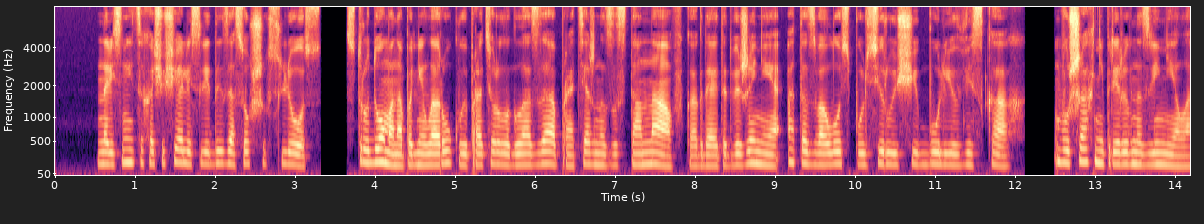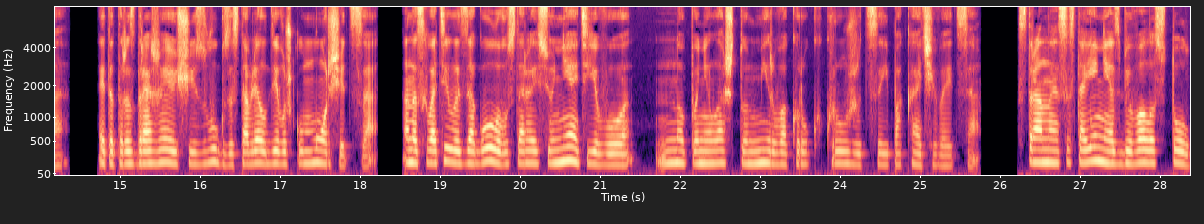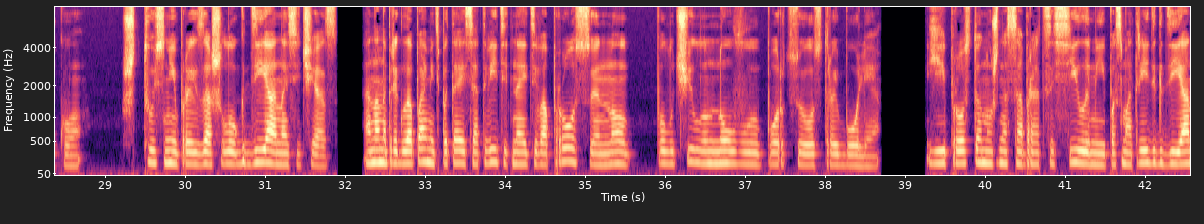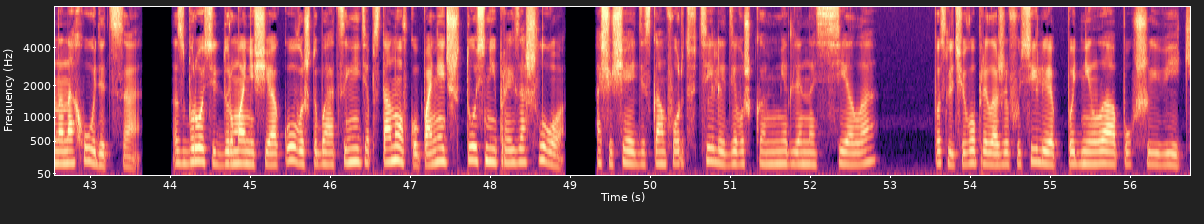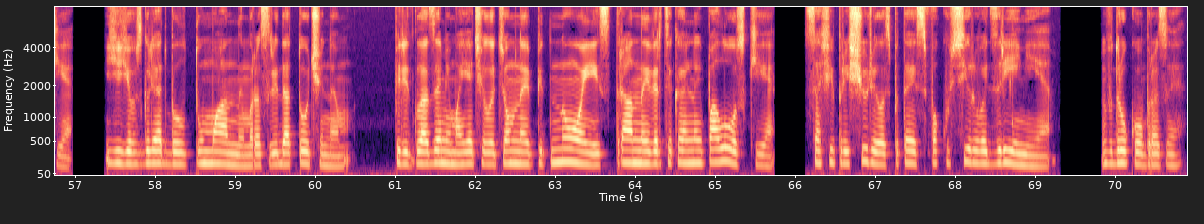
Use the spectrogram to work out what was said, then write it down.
На ресницах ощущались следы засохших слез. С трудом она подняла руку и протерла глаза, протяжно застонав, когда это движение отозвалось пульсирующей болью в висках. В ушах непрерывно звенело. Этот раздражающий звук заставлял девушку морщиться. Она схватилась за голову, стараясь унять его, но поняла, что мир вокруг кружится и покачивается. Странное состояние сбивало с толку. Что с ней произошло? Где она сейчас? Она напрягла память, пытаясь ответить на эти вопросы, но получила новую порцию острой боли. Ей просто нужно собраться силами и посмотреть, где она находится. Сбросить дурманящие оковы, чтобы оценить обстановку, понять, что с ней произошло. Ощущая дискомфорт в теле, девушка медленно села, после чего, приложив усилия, подняла опухшие веки. Ее взгляд был туманным, рассредоточенным. Перед глазами маячило темное пятно и странные вертикальные полоски. Софи прищурилась, пытаясь сфокусировать зрение. Вдруг образы.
